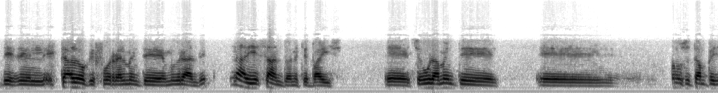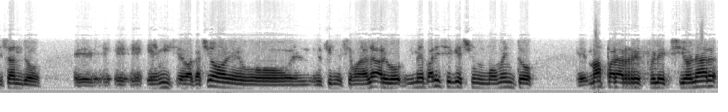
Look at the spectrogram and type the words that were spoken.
desde el Estado que fue realmente muy grande. Nadie es santo en este país. Eh, seguramente eh, todos están pensando en irse de vacaciones o el, el fin de semana largo. Me parece que es un momento más para reflexionar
